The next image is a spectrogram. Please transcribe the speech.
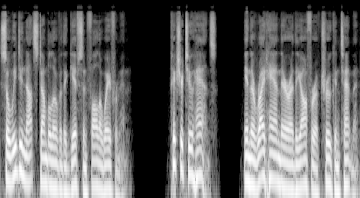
so we do not stumble over the gifts and fall away from Him. Picture two hands. In the right hand, there are the offer of true contentment,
